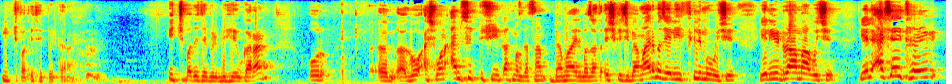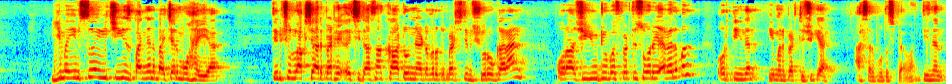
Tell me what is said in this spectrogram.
تہِ چھُ پَتہٕ یِتھَے پٲٹھۍ کَران یہِ تہِ چھُ پَتہٕ یِتھَے پٲٹھۍ بِہیو کَران اور گوٚو اَسہِ ووٚن اَمہِ سۭتۍ تہِ چھُ یہِ کَتھ منٛز گژھان بٮ۪مارِ منٛز اَتھ عشقٕچہِ بٮ۪مارِ منٛز ییٚلہِ یہِ فِلمہٕ وٕچھِ ییٚلہِ یہِ ڈرٛاما وٕچھِ ییٚلہِ اَسے تھٲوِ یِمے یِم سٲری چیٖز پَنٕنٮ۪ن بَچَن مُہیا تِم چھِ لۄکچار پٮ۪ٹھَے أتھۍ سۭتۍ آسان کاٹوٗن نیٹؤرکہٕ پٮ۪ٹھ چھِ تِم شروٗع کَران. اور آز چھِ یوٗٹیوٗبَس پٮ۪ٹھ تہِ سورُے ایویلیبٕل اور تِہنٛدٮ۪ن یِمَن پٮ۪ٹھ تہِ چھُ کیٛاہ اَثر پوٚتُس پٮ۪وان تِہنٛدٮ۪ن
